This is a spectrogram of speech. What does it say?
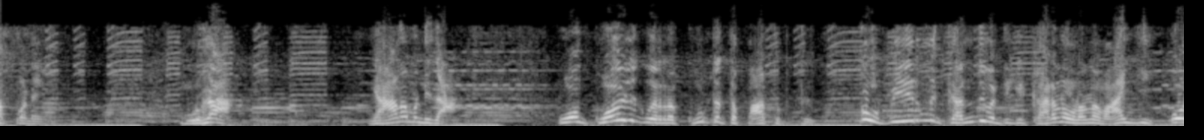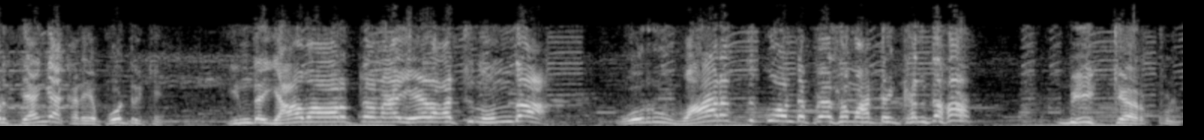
அப்பனே முருகா ஞானமணிதா உன் கோயிலுக்கு வர்ற கூட்டத்தை பார்த்துட்டு குபீர்னு கந்து வெட்டிக்கு கடன் உடனே வாங்கி ஒரு தேங்காய் கடையை போட்டிருக்கேன். இந்த வியாபாரத்தை நான் ஏதாச்சும் நொந்தா ஒரு வாரத்துக்கு உன்ட பேச மாட்டேன் கந்தா. பி கேர்ஃபுல்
